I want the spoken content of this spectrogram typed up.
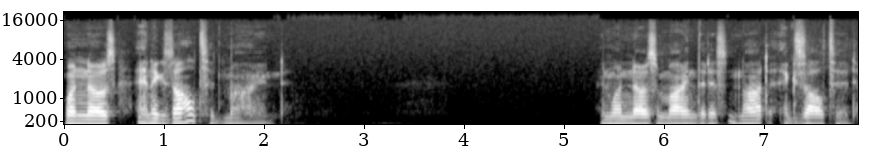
One knows an exalted mind. and one knows a mind that is not exalted.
